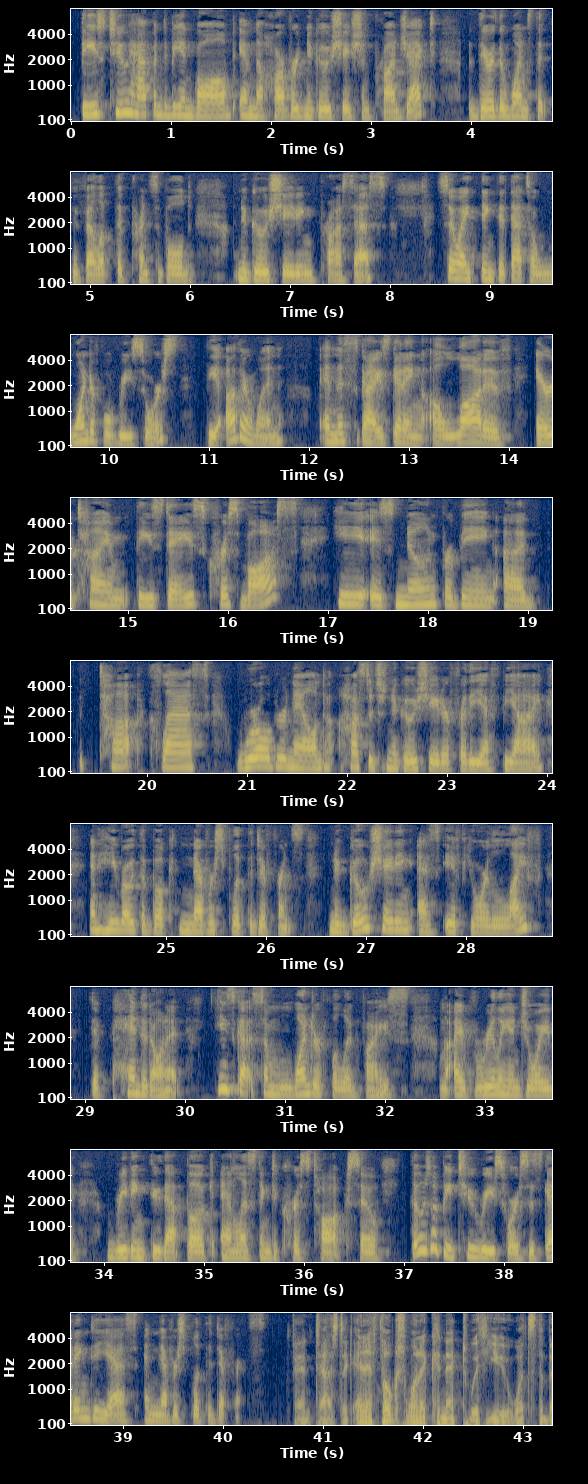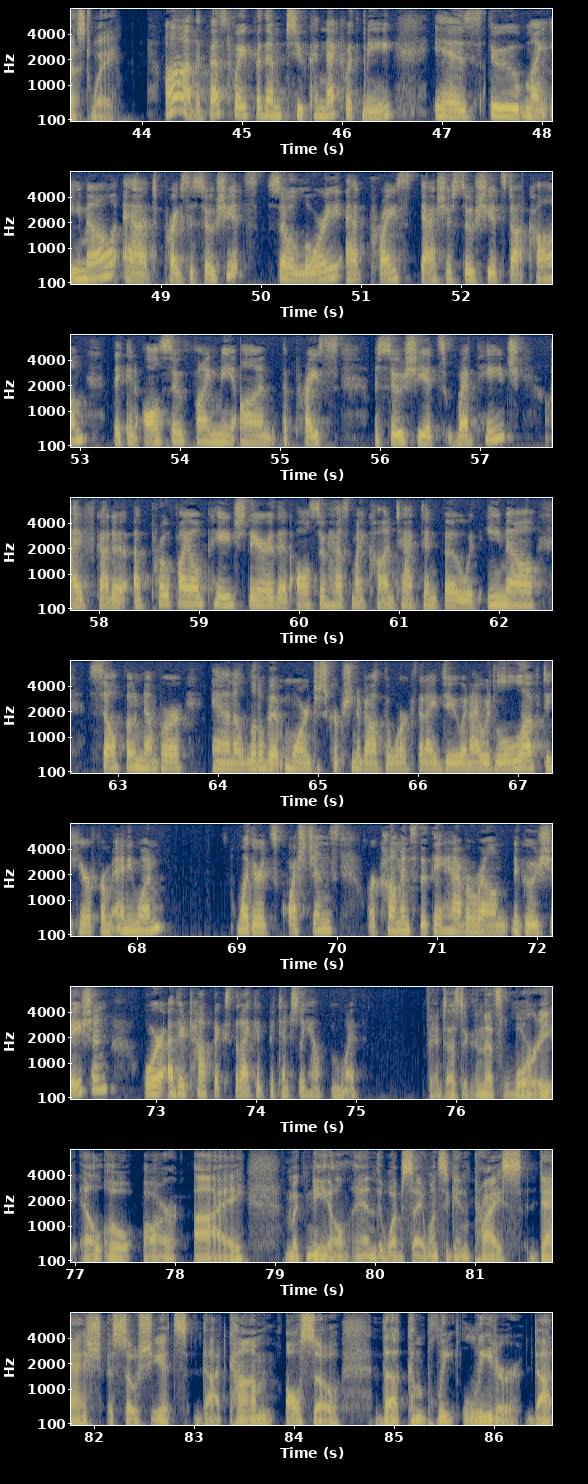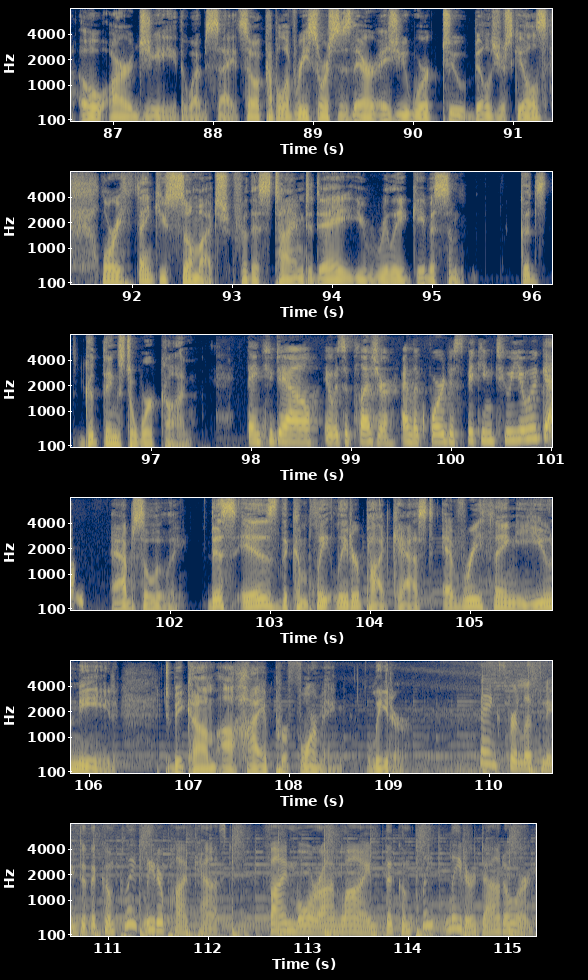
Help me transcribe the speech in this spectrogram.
These two happen to be involved in the Harvard Negotiation Project. They're the ones that developed the principled negotiating process. So I think that that's a wonderful resource. The other one, and this guy is getting a lot of airtime these days, Chris Voss. He is known for being a top class, world renowned hostage negotiator for the FBI. And he wrote the book, Never Split the Difference Negotiating as if your life depended on it. He's got some wonderful advice. Um, I've really enjoyed reading through that book and listening to Chris talk. So those would be two resources getting to yes and never split the difference. Fantastic. And if folks want to connect with you, what's the best way? Ah, the best way for them to connect with me is through my email at Price Associates. So Lori at price-associates.com. They can also find me on the Price Associates webpage. I've got a, a profile page there that also has my contact info with email, cell phone number, and a little bit more description about the work that I do. And I would love to hear from anyone, whether it's questions or comments that they have around negotiation or other topics that I could potentially help them with. Fantastic. And that's Lori, L O R I, McNeill. And the website, once again, price associates.com. Also, thecompleteleader.org, the website. So, a couple of resources there as you work to build your skills. Lori, thank you so much for this time today. You really gave us some good, good things to work on. Thank you, Dale. It was a pleasure. I look forward to speaking to you again. Absolutely. This is the Complete Leader Podcast everything you need to become a high performing leader. Thanks for listening to the Complete Leader Podcast. Find more online, thecompleteleader.org.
